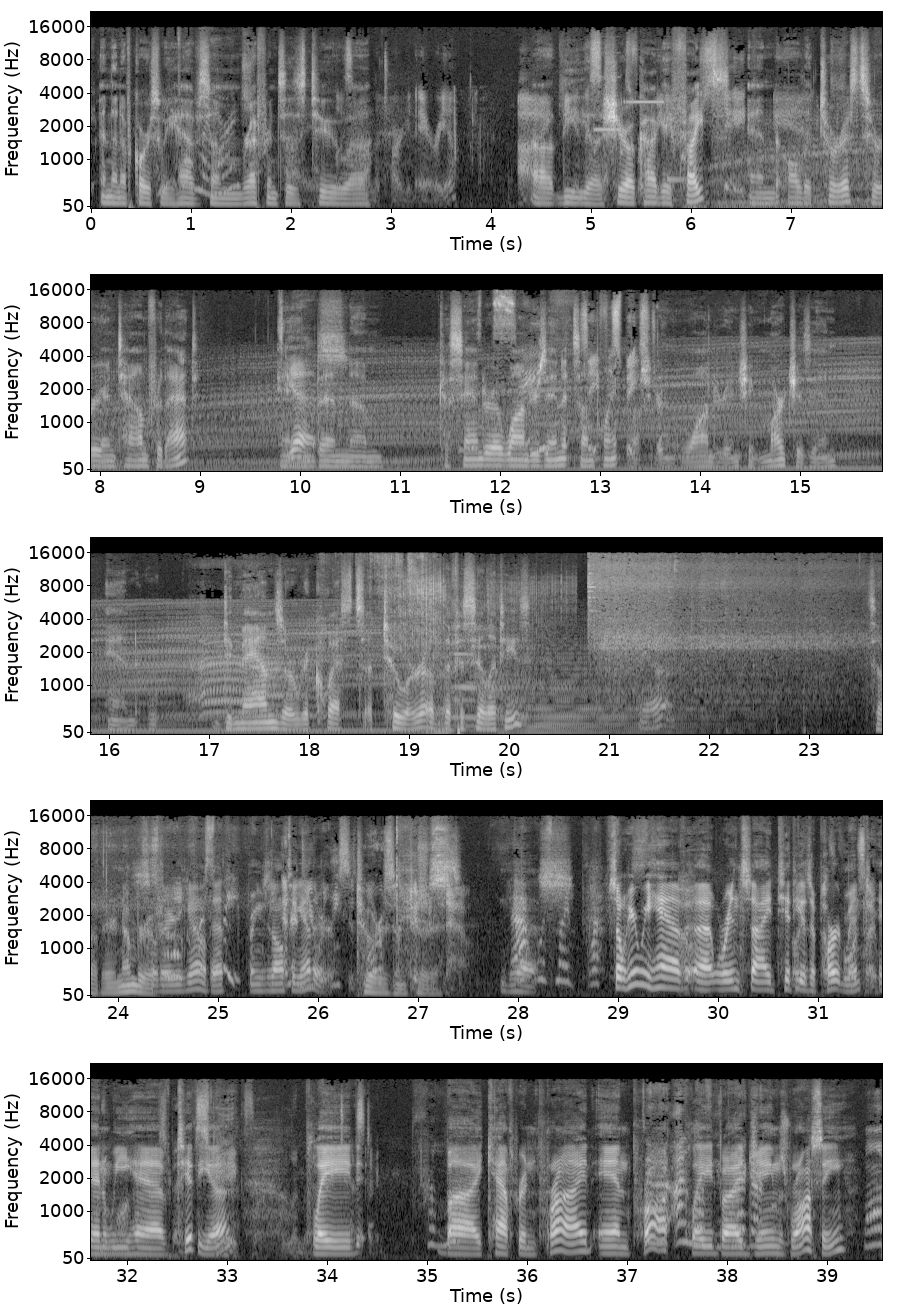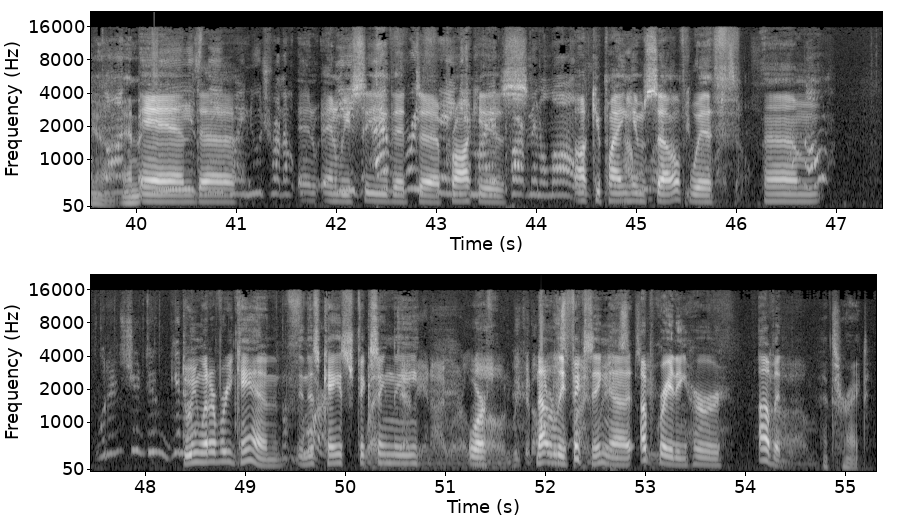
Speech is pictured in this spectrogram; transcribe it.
and then of course we have some orange? references to uh, the target area. uh, I key in the uh, Shirokage fights state and all the tourists who are in town for that. And Yes. then um, Cassandra wanders in at some Safe point. Well, she trip. doesn't wander in, she marches in and demands or requests a tour of the facilities. Yeah. So there are a number So of there you go. That brings it all Energy together. release is Tours and efficient tourists. now. That was Yes. So here we have, uh, we're inside Tithia's apartment, and we have Tithia steak for preliminary played by Catherine Pride and Proc Dad, I love played by James. Rossi. While I'm Yeah, and- And, uh, my neutron al- and- and we see that, uh, Proc is occupying How will I himself with um, what did you do? You doing whatever he can. In this case, fixing When the, and or alone, we could not really fixing, uh, to, upgrading her oven. um, That's right.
